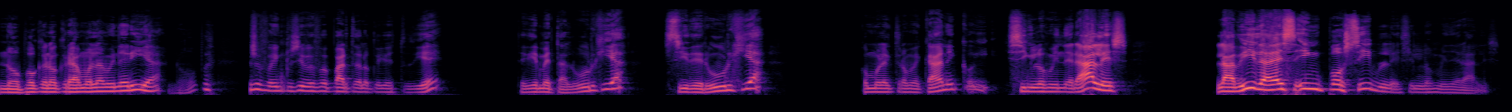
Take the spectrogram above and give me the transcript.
No porque no creamos en la minería, no, pues eso fue inclusive fue parte de lo que yo estudié. Estudié metalurgia, siderurgia, como electromecánico y sin los minerales la vida es imposible sin los minerales.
